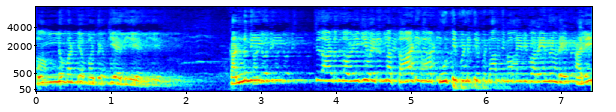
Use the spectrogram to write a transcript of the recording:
പുല്ലുമണ്ടി ഒതുക്കി അലിയെ. കണ്ണുനീരൊലിച്ചു ചാടുന്ന ഒഴുകി വരുന്ന താടി ഇങ്ങനെ കൂട്ടിപ്പിടിച്ചിട്ട് ഫാത്തിമ ബീവി പറയുന്നുണ്ട് അലി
